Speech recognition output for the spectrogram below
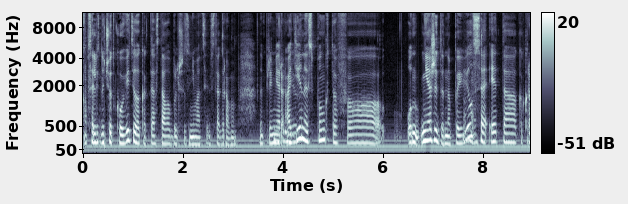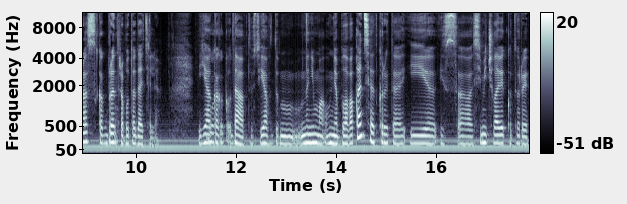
абсолютно четко увидела, когда стала больше заниматься Инстаграмом. Например, Например, один из пунктов он неожиданно появился, угу. это как раз как бренд работодателя. Я Вот как, как. да, то есть я нанимала, у меня была вакансия открытая, и из а, семи человек, которые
